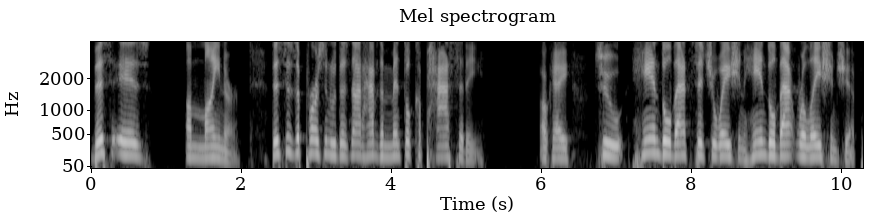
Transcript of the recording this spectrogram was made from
This is a minor. This is a person who does not have the mental capacity, okay, to handle that situation, handle that relationship.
